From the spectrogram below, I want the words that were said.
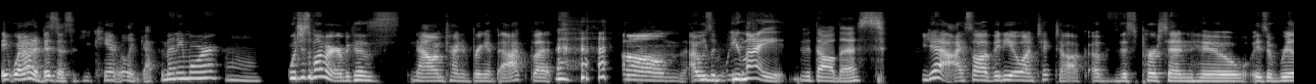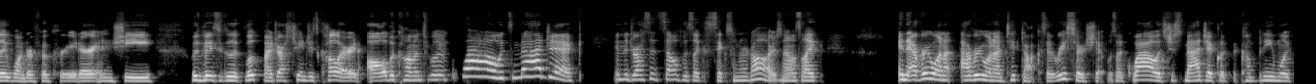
it went out of business. Like you can't really get them anymore, Oh. Which is a bummer because now I'm trying to bring it back. But um, I was you, like, you might with all this. yeah, I saw a video on TikTok of this person who is a really wonderful creator, and she was basically like, "Look, my dress changes color," and all the comments were like, "Wow, it's magic!" And the dress itself is like six hundred dollars, and I was like, and everyone, everyone on TikTok, because I researched it, was like, "Wow, it's just magic!" Like the company like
